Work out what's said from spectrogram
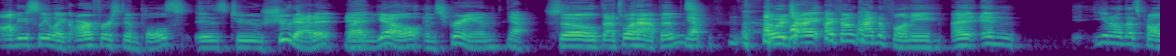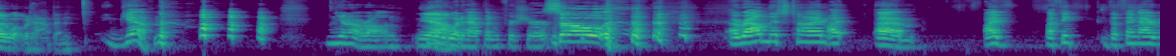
obviously, like our first impulse is to shoot at it and yell and scream. Yeah. So that's what happens. Yep. Which I, I found kind of funny. I, and, you know, that's probably what would happen. yeah. You're not wrong. Yeah. That would happen for sure. So, Around this time, I um, I've I think the thing I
